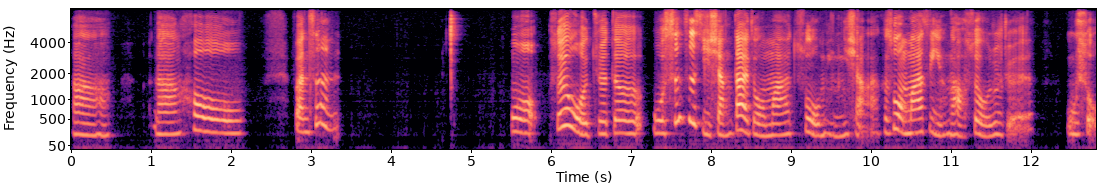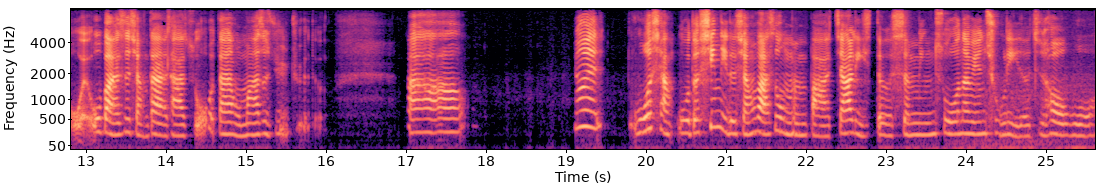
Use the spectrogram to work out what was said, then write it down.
啊，然后反正我，所以我觉得我是自己想带着我妈做冥想啊，可是我妈自己很好睡，我就觉得无所谓。我本来是想带着她做，但是我妈是拒绝的啊，因为。我想，我的心里的想法是，我们把家里的神明桌那边处理了之后，我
